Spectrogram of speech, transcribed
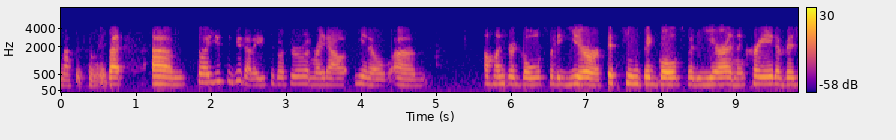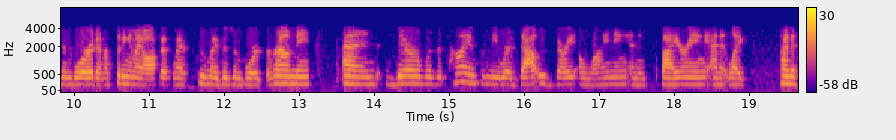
message for me. But um, so i used to do that. I used to go through and write out you know um, 100 goals for the year or 15 big goals for the year and then create a vision board. And I'm sitting in my office and I have two of my vision boards around me. And there was a time for me where that was very aligning and inspiring and it like kind of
